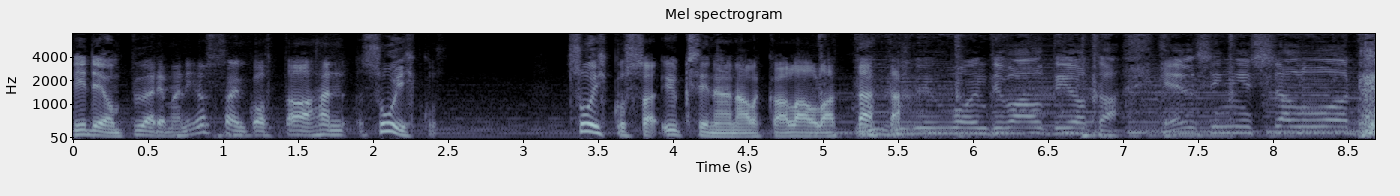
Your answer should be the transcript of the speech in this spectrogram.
videon pyörimään, niin jossain kohtaa hän suihkus. Suihkussa yksinään alkaa laulaa tätä. Hyvinvointivaltiota Helsingissä luodaan.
